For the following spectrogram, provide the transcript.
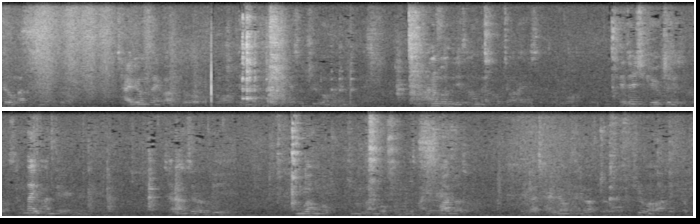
새로 맡으시면서 자율형사회학도 대전에서 출범을 했는데 많은 분들이 상당히 걱정을 하셨어요. 그리고 대전시 교육청에서도 상당히 반대를 했는데 자랑스러운 우리 김광복, 김광복 고문이 많이 도와줘서 우리가 자율형사회학도 출범하게 되었고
